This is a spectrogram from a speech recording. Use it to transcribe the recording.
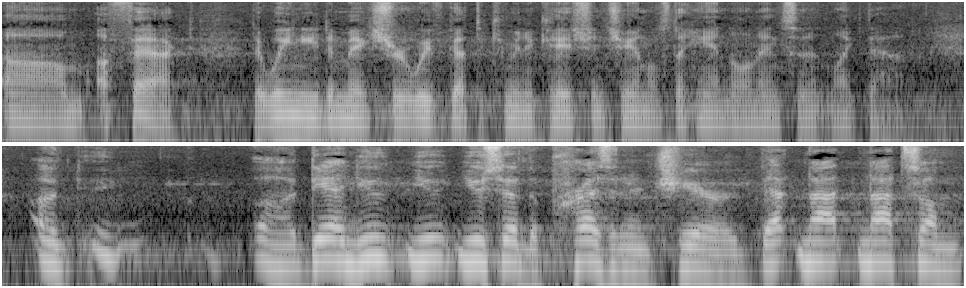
um, effect, that we need to make sure we've got the communication channels to handle an incident like that. Uh, uh, Dan, you, you, you said the president chaired that, not not some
